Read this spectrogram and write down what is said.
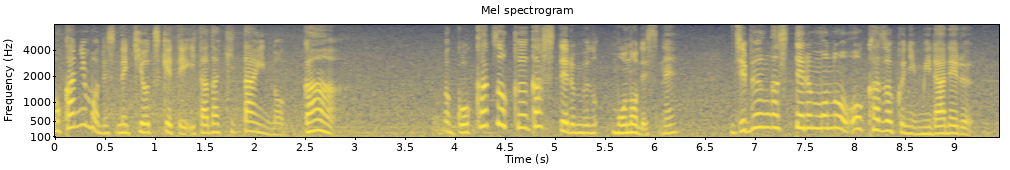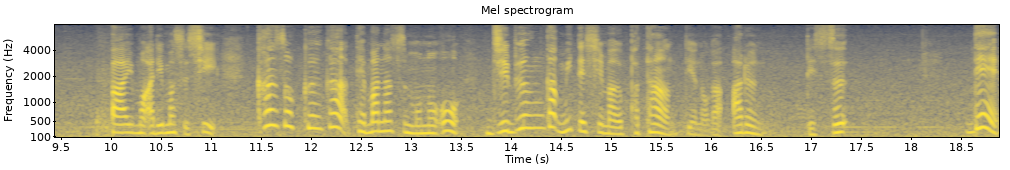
他にもですね気をつけていただきたいのがご家族が捨てるものですね。自分が捨てるものを家族に見られる場合もありますし家族が手放すものを自分が見てしまうパターンっていうのがあるんです。で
